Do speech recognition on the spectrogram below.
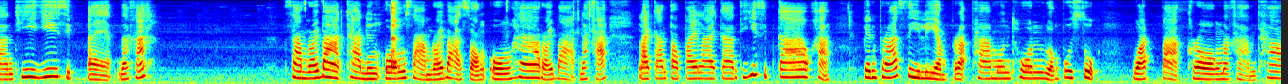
ารที่ 28 นะคะ 300 บาทค่ะ 1 องค์ 300 บาท 2 องค์ 500 บาทนะคะ รายการต่อไปรายการที่ 29 ค่ะ เป็นพระสี่เหลี่ยมประพามณฑลหลวงปู่สุข วัดปากคลองมะขามเท่า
